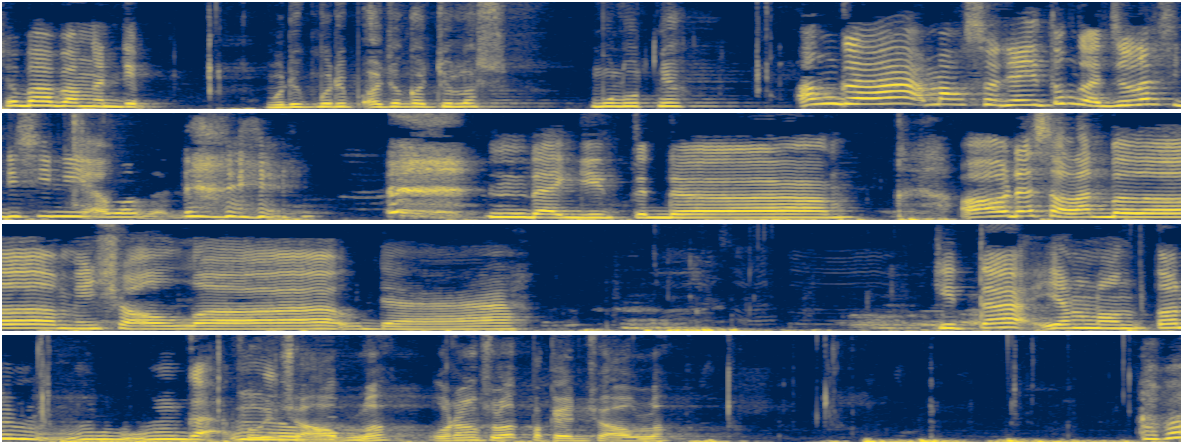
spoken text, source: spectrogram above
Coba abang ngedip. Ngedip-ngedip aja nggak jelas mulutnya. Enggak, maksudnya itu enggak jelas di sini abang. Nggak gitu dong. Oh, udah sholat belum? Insya Allah, udah. Kita yang nonton enggak Oh insya Allah. Orang sholat pakai insya Allah. apa?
